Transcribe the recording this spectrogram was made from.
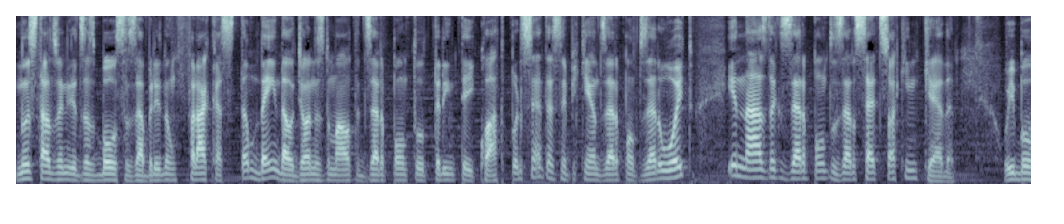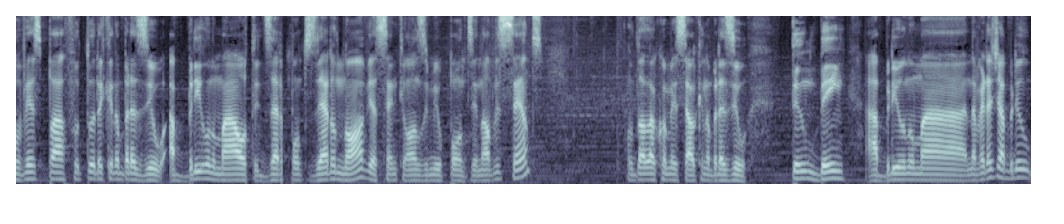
Nos Estados Unidos, as bolsas abriram fracas também, Dow Jones numa alta de 0,34%, S&P 500 0,08% e Nasdaq 0,07%, só que em queda. O Ibovespa futuro aqui no Brasil abriu numa alta de 0,09 a 111 mil pontos e 900. O dólar comercial aqui no Brasil também abriu numa. Na verdade, abriu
